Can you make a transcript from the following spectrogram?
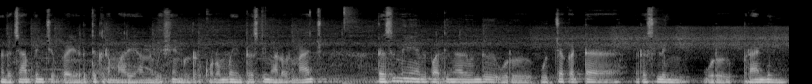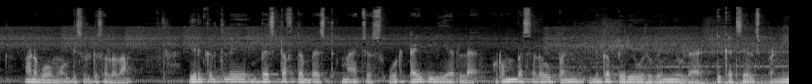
அந்த சாம்பியன்ஷிப்பை எடுத்துக்கிற மாதிரியான விஷயங்கள் இருக்கும். ரொம்ப இன்ட்ரெஸ்டிங்கான ஒரு மேட்ச் ரெஸ்ல்மேனியாவில் பார்த்தீங்கன்னா அது வந்து ஒரு உச்சக்கட்ட ரெஸ்லிங் ஒரு பிராண்டிங் அனுபவம் அப்படி சொல்லிட்டு சொல்லலாம். இருக்கிறதுலே best of the best matches ஒரு டைட்டில் இயரில் ரொம்ப செலவு பண்ணி மிகப்பெரிய ஒரு வென்யூவில் டிக்கெட் சேல்ஸ் பண்ணி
